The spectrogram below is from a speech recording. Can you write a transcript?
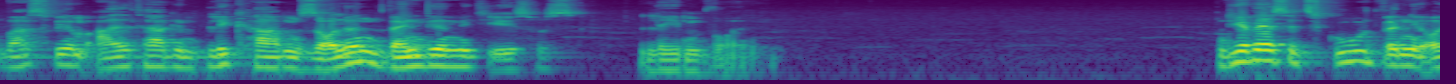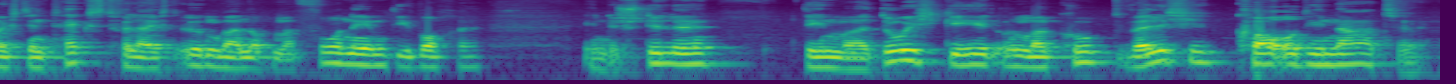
was wir im Alltag im Blick haben sollen, wenn wir mit Jesus leben wollen. Und hier wäre es jetzt gut, wenn ihr euch den Text vielleicht irgendwann nochmal vornehmt, die Woche in der Stille, den mal durchgeht und mal guckt, welche Koordinate,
